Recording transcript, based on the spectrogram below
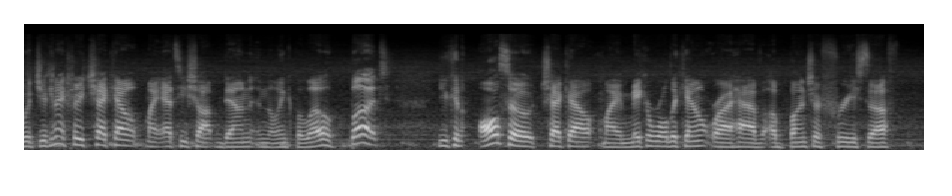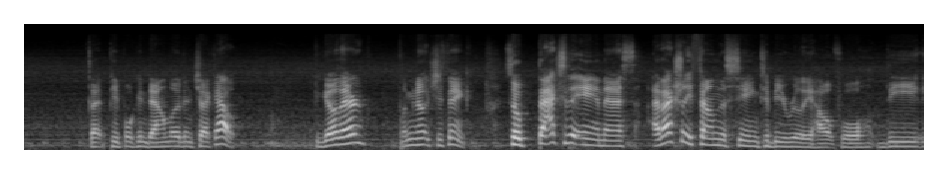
which you can actually check out my Etsy shop down in the link below. But you can also check out my Maker World account where I have a bunch of free stuff that people can download and check out. If you go there, let me know what you think. So back to the AMS, I've actually found this thing to be really helpful. The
